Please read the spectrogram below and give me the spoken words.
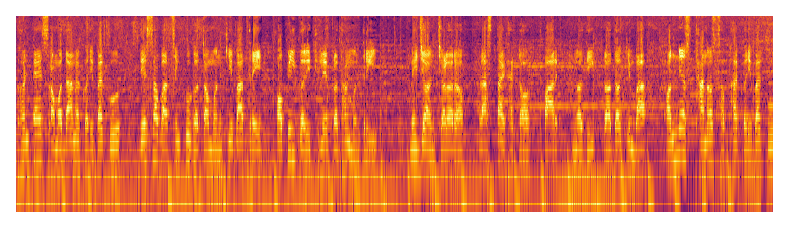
घंटाए श्रमदान करने को देशवासी गत मन की बात अपिल करते प्रधानमंत्री निज अञ्चल रास्था पर्क नदी हद कम्बा अन्य स्थान सफाको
